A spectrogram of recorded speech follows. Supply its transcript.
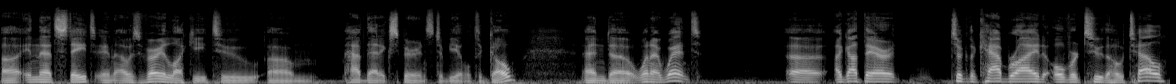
uh, in that state. And I was very lucky to um, have that experience to be able to go. And uh, when I went, uh, I got there, took the cab ride over to the hotel,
